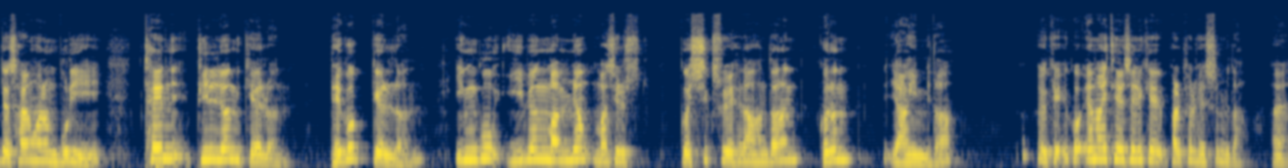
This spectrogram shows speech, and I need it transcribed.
데 사용하는 물이 10 빌리언 갤런, 100억 갤런, 인구 200만 명 마실 수- 그 식수에 해당한다는 그런 양입니다. 이렇게 MIT에서 이렇게 발표를 했습니다. 예.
